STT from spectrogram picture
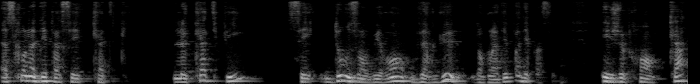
Est-ce qu'on a dépassé 4 pi? Le 4pi, c'est 12 environ, virgule, donc on n'était pas dépassé. Et je prends 4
